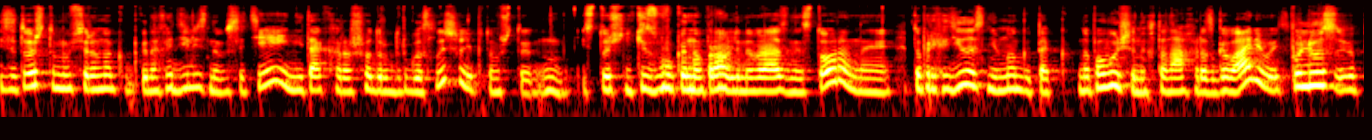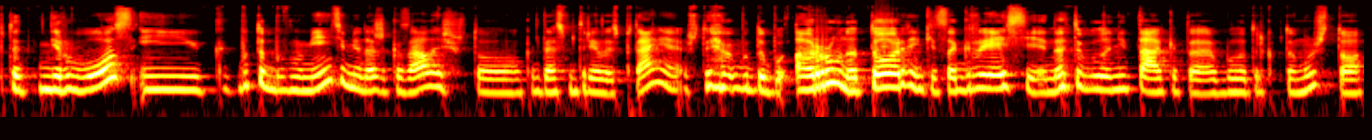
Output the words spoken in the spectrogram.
из-за того, что мы все равно как бы находились на высоте и не так хорошо друг друга слышали, потому что ну, источники звука направлены в разные стороны, то приходилось немного так на повышенных тонах разговаривать. Плюс этот нервоз, и как будто бы в моменте мне даже казалось, что когда я смотрела испытание, что я как будто бы ору на торнике с агрессией, но это было не так, это было только потому, что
